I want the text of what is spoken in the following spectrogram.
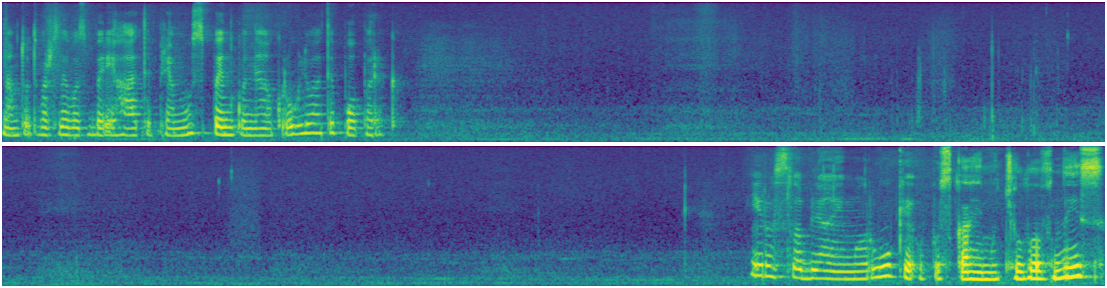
Нам тут важливо зберігати пряму спинку, не округлювати поперек. І розслабляємо руки, опускаємо чоло вниз.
